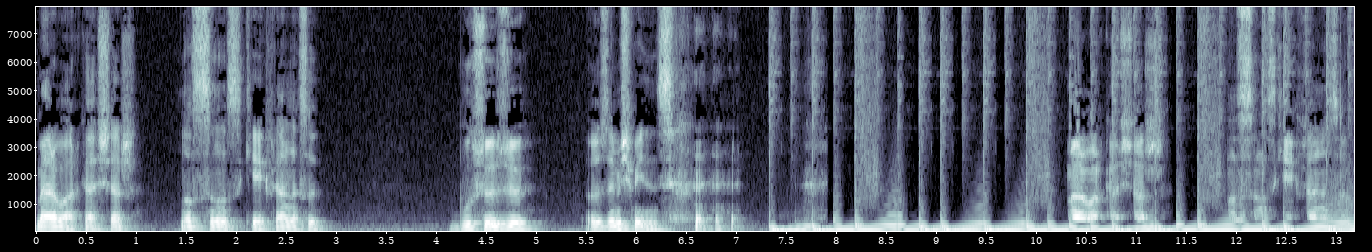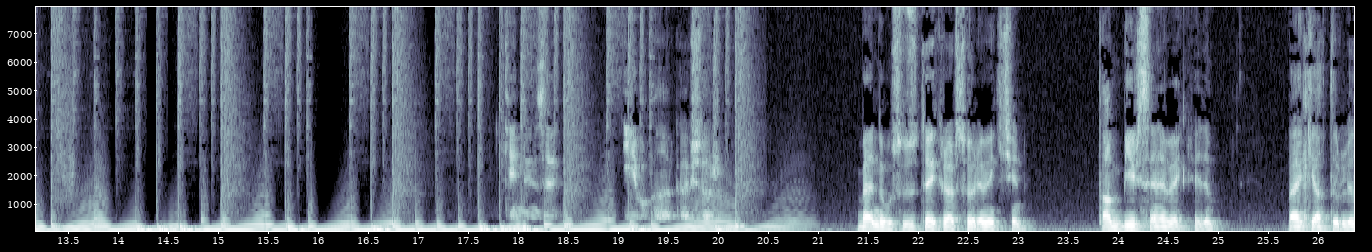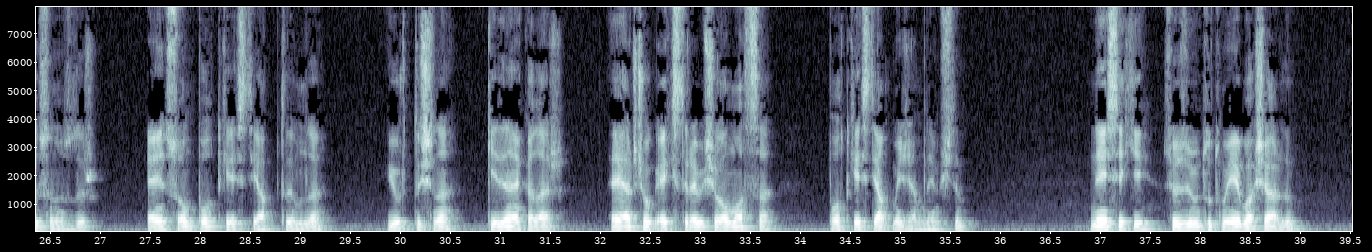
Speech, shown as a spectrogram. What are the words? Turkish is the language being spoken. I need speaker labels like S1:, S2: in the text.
S1: Merhaba arkadaşlar. Nasılsınız? Keyifler nasıl? Bu sözü özlemiş miydiniz? Merhaba arkadaşlar. Nasılsınız? Keyifler nasıl? Kendinize iyi bakın arkadaşlar. Ben de bu sözü tekrar söylemek için tam bir sene bekledim. Belki hatırlıyorsunuzdur. En son podcast yaptığımda yurt dışına gidene kadar eğer çok ekstra bir şey olmazsa podcast yapmayacağım demiştim. Neyse ki sözümü tutmayı başardım.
